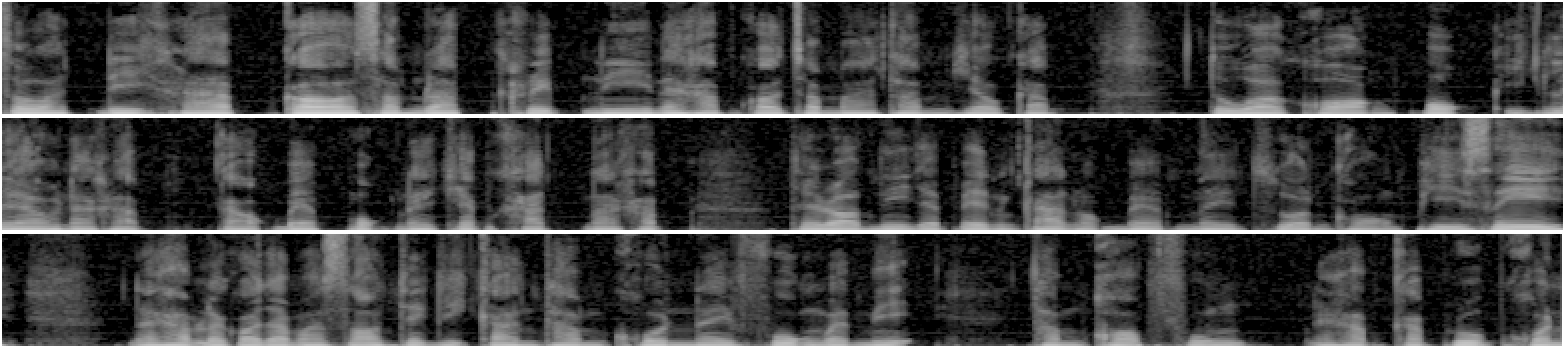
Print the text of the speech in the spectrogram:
สวัสดีครับ ก็สำหรับคลิปนี้นะครับ ก็จะมาทำเกี่ยวกับตัวของปกอีกแล้วนะครับการออกแบบปกในแคปคัทนะครับแต่รอบนี้จะเป็นการออกแบบในส่วนของ PC นะครับ แล้วก็จะมาสอนเทคนิคการทำคนให้ฟุ้งแบบนี้ทำขอบฟุ้งนะครับ กับรูปคน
